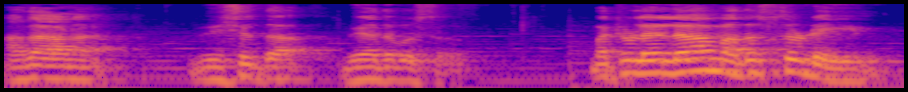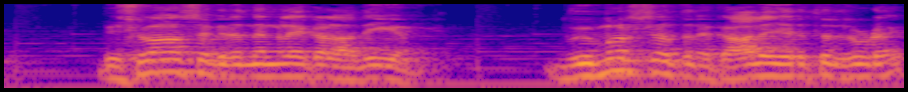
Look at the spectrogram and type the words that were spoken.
അതാണ് വിശുദ്ധ വേദപുസ്തകം. മറ്റുള്ള എല്ലാ മതസ്ഥരുടെയും വിശ്വാസ ഗ്രന്ഥങ്ങളെക്കാൾ അധികം വിമർശനത്തിന് കാലചരിത്രത്തിലൂടെ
